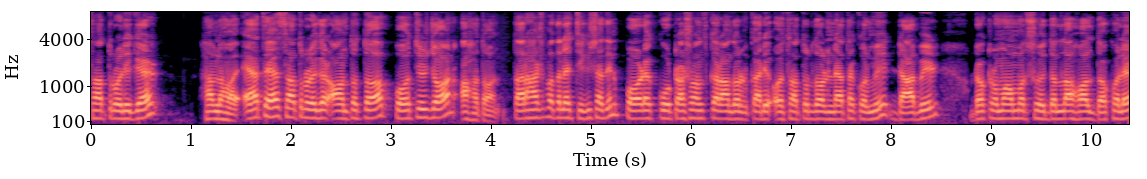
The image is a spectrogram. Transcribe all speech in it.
ছাত্রলীগের হামলা হয়। এতে ছাত্রলীগের অন্তত পঁচিশ জন আহত হন। তার হাসপাতালে চিকিৎসাধীন পরে কোটা সংস্কার আন্দোলনকারী ও ছাত্রদল নেতাকর্মী ডাবির ডক্টর মোহাম্মদ শহীদুল্লাহ হল দখলে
